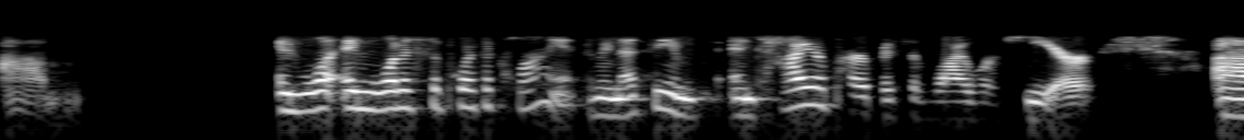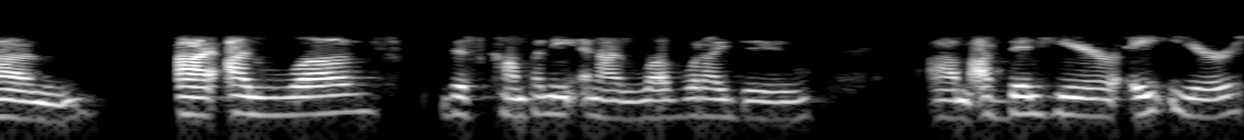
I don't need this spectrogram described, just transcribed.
um, and want and want to support the clients. I mean, that's the entire purpose of why we're here. Um, I, I love this company and I love what I do. Um, I've been here eight years.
